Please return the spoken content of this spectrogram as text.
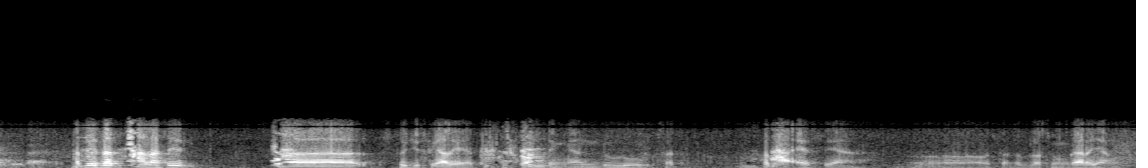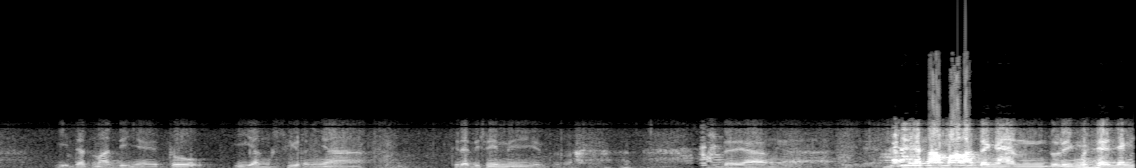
gitu kan. Tapi Ustaz, Ana sih eh, setuju sekali ya Ustaz dengan dulu Ustaz, Ustaz AS ya eh, Ustaz Abdullah Sungkar yang idat madinya itu yang sirnya tidak di sini gitu. Ada yang Ya, ya sama lah dengan mesin yang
